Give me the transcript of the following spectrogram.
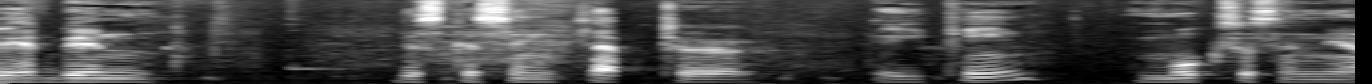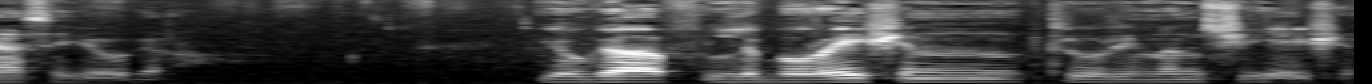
We had been discussing chapter 18, Moksha Sannyasa Yoga, yoga of liberation through renunciation.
